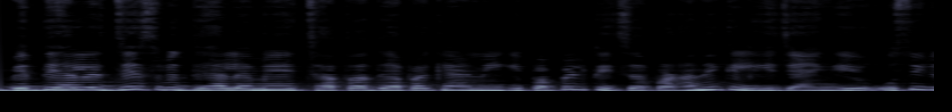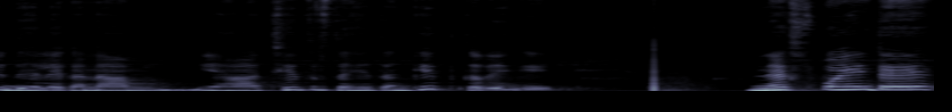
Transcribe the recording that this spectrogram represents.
विद्यालय, जिस विद्यालय में छात्राध्यापक यानी कि पपिल टीचर पढ़ाने के लिए जाएँगे, उसी विद्यालय का नाम यहाँ क्षेत्र सहित अंकित करेंगे। नेक्स्ट पॉइंट है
